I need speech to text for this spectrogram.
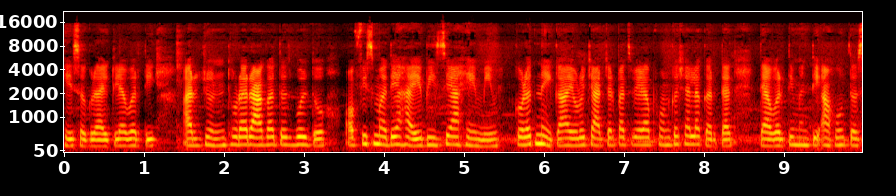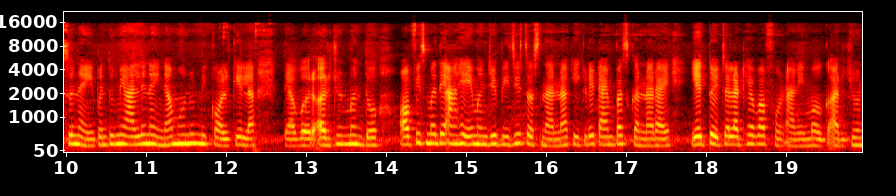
हे सगळं ऐकल्यावरती अर्जुन थोडा रागातच बोलतो ऑफिसमध्ये आहे बिझी आहे मी. कळत नाही का? एवढं चार चार पाच वेळा फोन कशाला करतात? त्यावरती म्हणते आहो तसं नाही पण तुम्ही आले नाही ना म्हणून मी कॉल केला. त्यावर अर्जुन म्हणतो ऑफिसमध्ये आहे म्हणजे बिझीच असणार ना? की इकडे टाईमपास करणार आहे? येतोय चला ठेवा फोन आणि मग अर्जुन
